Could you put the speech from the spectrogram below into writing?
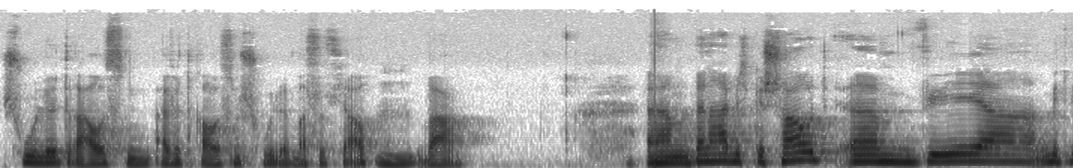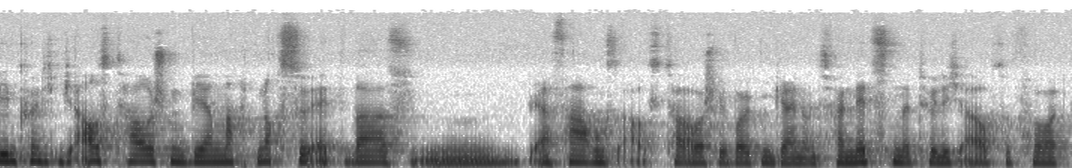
Schule draußen, also Draußenschule, was es ja auch mhm. war. Ähm, dann habe ich geschaut, ähm, wer, mit wem könnte ich mich austauschen, wer macht noch so etwas, ähm, Erfahrungsaustausch. Wir wollten gerne uns vernetzen natürlich auch sofort.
